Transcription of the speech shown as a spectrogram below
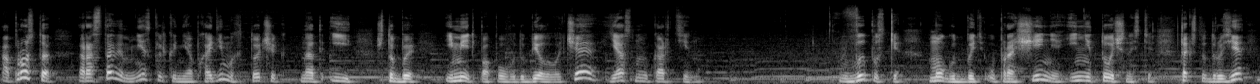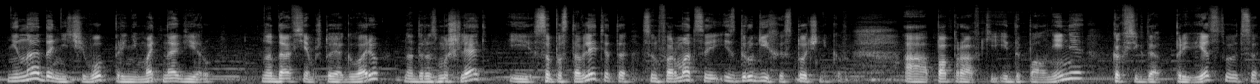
а просто расставим несколько необходимых точек над «и», чтобы иметь по поводу белого чая ясную картину. В выпуске могут быть упрощения и неточности, так что, друзья, не надо ничего принимать на веру – надо всем, что я говорю, надо размышлять и сопоставлять это с информацией из других источников. А поправки и дополнения, как всегда, приветствуются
